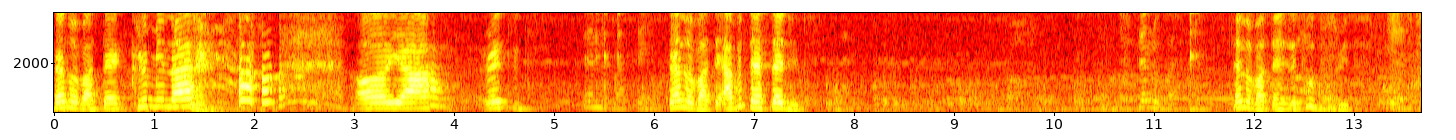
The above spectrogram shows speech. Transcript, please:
ten over ten criminal. Oh yeah. Rate it. Ten over ten. Ten over ten. Have you tested it? Ten over ten. Ten over ten is the food sweet. Yes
